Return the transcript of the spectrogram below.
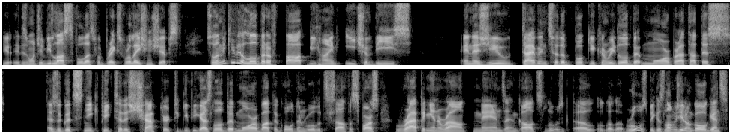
It doesn't want you to be lustful. That's what breaks relationships. So let me give you a little bit of thought behind each of these. And as you dive into the book, you can read a little bit more. But I thought this as a good sneak peek to this chapter to give you guys a little bit more about the golden rule itself as far as wrapping in around man's and God's uh, rules. Because as long as you don't go against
